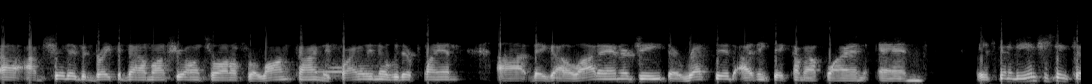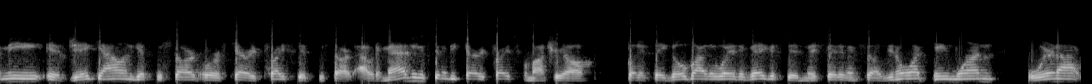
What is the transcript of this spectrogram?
Uh, I'm sure they've been breaking down Montreal and Toronto for a long time. They finally know who they're playing. Uh, they got a lot of energy. They're rested. I think they come out flying, and it's going to be interesting to me if Jake Allen gets the start or if Carey Price gets the start. I would imagine it's going to be Carey Price for Montreal but if they go by the way the Vegas did and they say to themselves, you know what, game one, we're not,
